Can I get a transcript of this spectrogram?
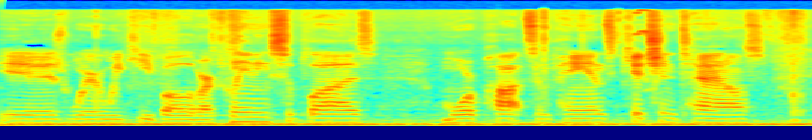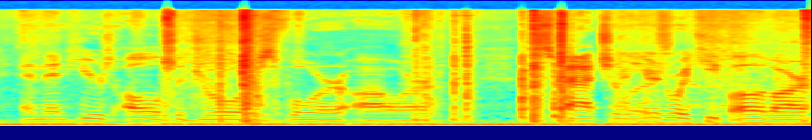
is where we keep all of our cleaning supplies, more pots and pans, kitchen towels, and then here's all of the drawers for our spatula. Here's where we keep all of our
